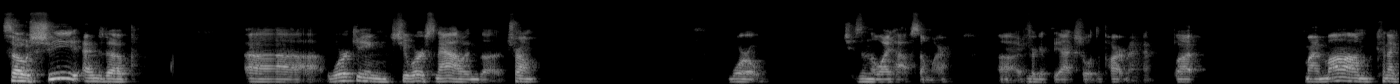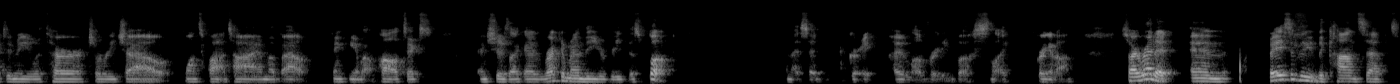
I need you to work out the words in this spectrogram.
so she ended up uh, working. She works now in the Trump world. She's in the White House somewhere. Uh, I forget the actual department, but my mom connected me with her to reach out once upon a time about thinking about politics, and she was like, "I recommend that you read this book." And I said, "Great, I love reading books. Like, bring it on." So I read it, and basically the concept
